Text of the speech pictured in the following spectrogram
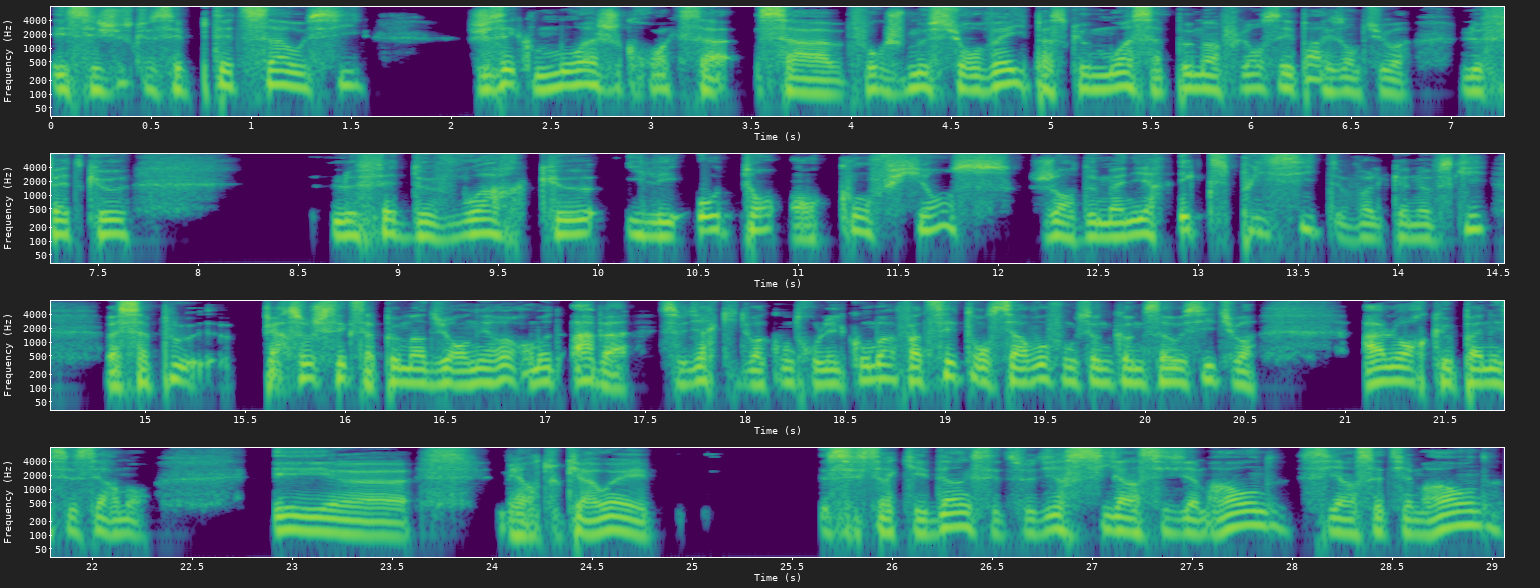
Et c'est juste que c'est peut-être ça aussi. Je sais que moi, je crois que ça, ça, faut que je me surveille parce que moi, ça peut m'influencer. Par exemple, tu vois, le fait que le fait de voir que il est autant en confiance, genre de manière explicite, Volkanovski, bah ça peut, perso, je sais que ça peut m'induire en erreur en mode ah bah ça veut dire qu'il doit contrôler le combat. Enfin, tu sais, ton cerveau fonctionne comme ça aussi, tu vois, alors que pas nécessairement. Et euh, mais en tout cas, ouais, c'est ça qui est dingue, c'est de se dire s'il y a un sixième round, s'il y a un septième round,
